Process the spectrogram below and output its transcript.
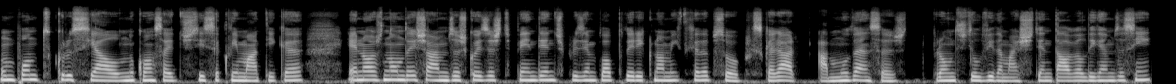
um ponto crucial no conceito de justiça climática é nós não deixarmos as coisas dependentes, por exemplo, ao poder económico de cada pessoa, porque se calhar há mudanças para um estilo de vida mais sustentável, digamos assim,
